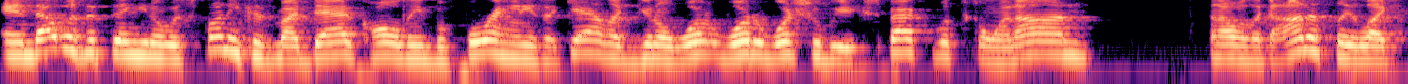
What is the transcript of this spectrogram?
And that was the thing you know it was funny because my dad called me beforehand. He's like yeah like you know what what what should we expect? What's going on? And I was like honestly like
